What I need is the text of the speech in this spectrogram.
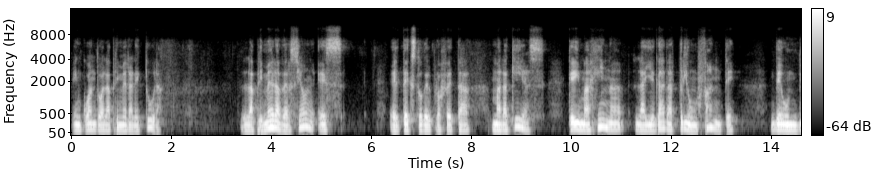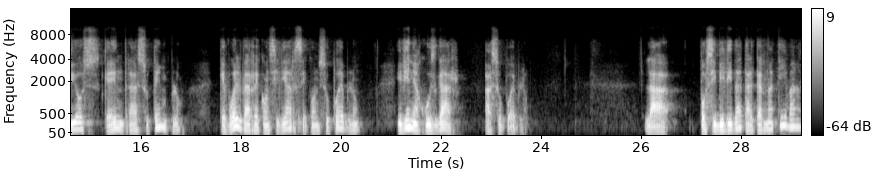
en cuanto a la primera lectura. La primera versión es el texto del profeta Malaquías, que imagina la llegada triunfante de un Dios que entra a su templo, que vuelve a reconciliarse con su pueblo y viene a juzgar a su pueblo. La posibilidad alternativa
